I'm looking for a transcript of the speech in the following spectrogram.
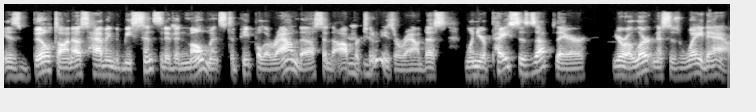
is built on us having to be sensitive in moments to people around us and to mm-hmm. opportunities mm-hmm. around us, when your pace is up there, your alertness is way down.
